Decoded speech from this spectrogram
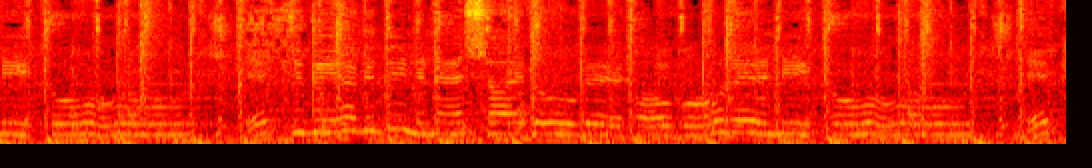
নিখোঁজ। দেখবি একদিন নেশায় ডুবে খবরে নিখোঁজ। এক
